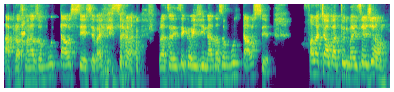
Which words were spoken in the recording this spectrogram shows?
A próxima nós vamos mutar o C, você vai ver só. Próxima vez que você corrigir nada, nós vamos mutar o C. Fala tchau para turma aí, Sejão.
